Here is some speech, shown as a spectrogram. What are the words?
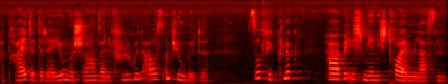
Da breitete der junge Schwan seine Flügel aus und jubelte. So viel Glück habe ich mir nicht träumen lassen,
